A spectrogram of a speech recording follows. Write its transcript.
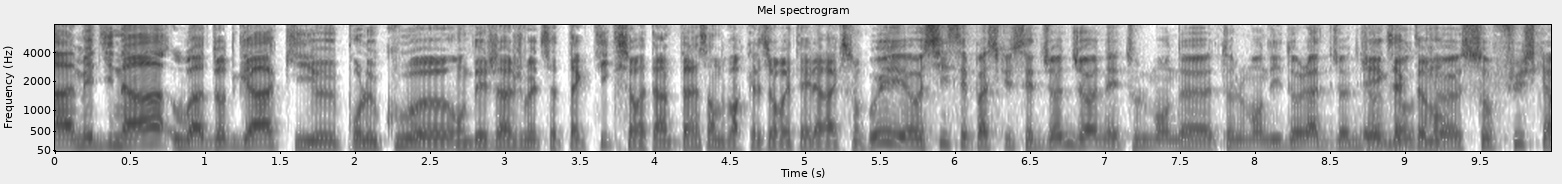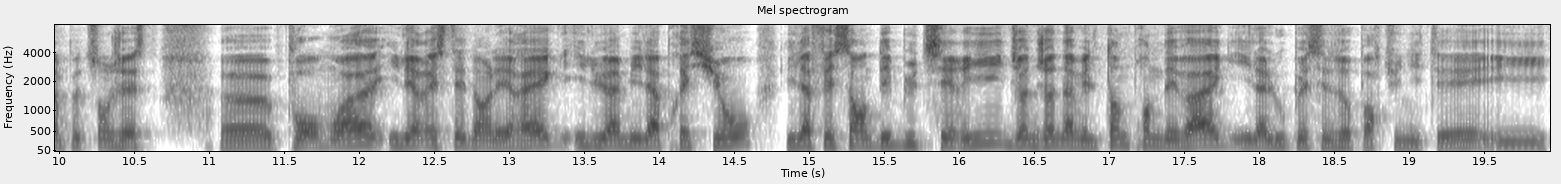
à Medina ou à d'autres gars qui, euh, pour le coup, euh, ont déjà joué de cette tactique. Ça aurait été intéressant de voir quelles auraient été les réactions. Oui, et aussi c'est parce que c'est John John et tout le monde, euh, tout le monde idolâtre John John. Exactement. Donc, euh, s'offusque un peu de son geste. Euh, pour moi, il est resté dans les règles. Il lui a mis la pression. Il a fait ça en début de série. John John avait le temps de prendre des vagues. Il a loupé ses opportunités. et il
